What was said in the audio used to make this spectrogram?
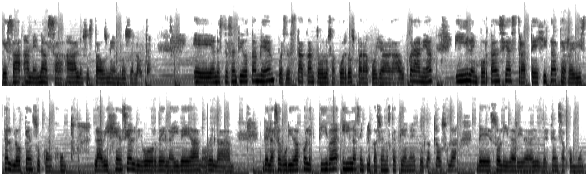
esa amenaza a los Estados miembros de la OTAN. Eh, en este sentido también pues destacan todos los acuerdos para apoyar a Ucrania y la importancia estratégica que reviste el bloque en su conjunto, la vigencia, el vigor de la idea ¿no? de, la, de la seguridad colectiva y las implicaciones que tiene pues, la cláusula de solidaridad y de defensa común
